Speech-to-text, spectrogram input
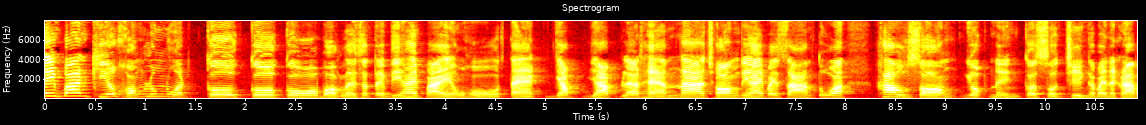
ในบ้านเขียวของลุงหนวดโกโกโก บอกเลยสเต็ปที่ให้ไป โอ้โห แตกยับยับแล้วแถมหน้าช่องที่ให้ไป 3 ตัว เข้า 2 ยก 1 ก็สดชื่นกันไปนะครับ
